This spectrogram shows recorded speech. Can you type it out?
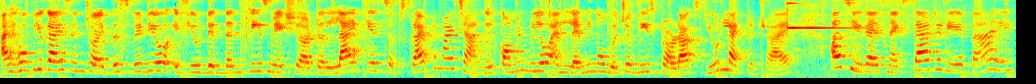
I hope you guys enjoyed this video. If you did then please make sure to like it subscribe to my channel comment below and let me know which of these products you'd like to try. I'll see you guys next saturday. Bye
